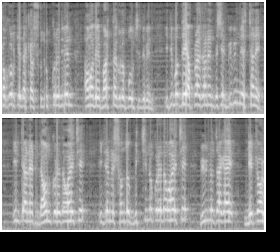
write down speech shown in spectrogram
সকলকে দেখার সুযোগ করে দিবেন, আমাদের বার্তাগুলো পৌঁছে দেবেন। ইতিমধ্যে আপনারা জানেন দেশের বিভিন্ন স্থানে ইন্টারনেট ডাউন করে দেওয়া হয়েছে, ইন্টারনেট সংযোগ বিচ্ছিন্ন করে দেওয়া হয়েছে, বিভিন্ন জায়গায় নেটওয়ার্ক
